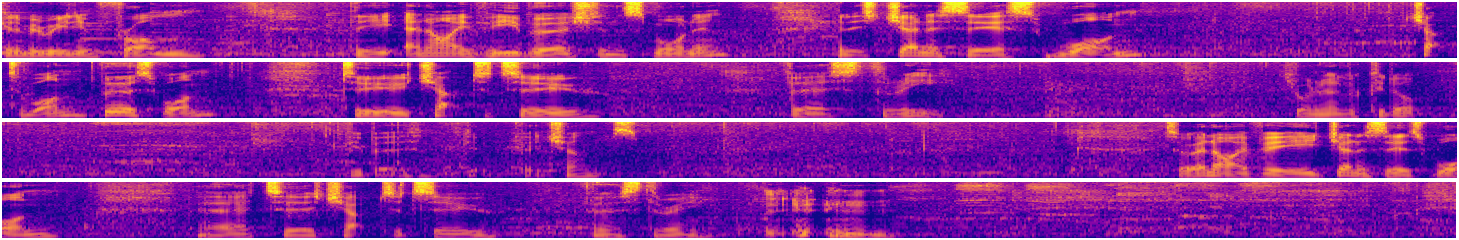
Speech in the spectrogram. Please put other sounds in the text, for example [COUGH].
going to be reading from the NIV version this morning, and it's Genesis 1, chapter 1, verse 1, to chapter 2, verse 3. If you want to look it up, if you better get a bit of chance. So, NIV, Genesis 1 uh, to chapter 2, verse 3. [CLEARS THROAT]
